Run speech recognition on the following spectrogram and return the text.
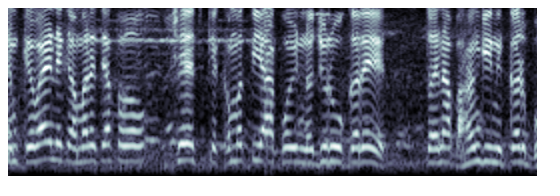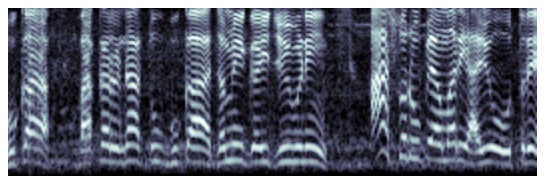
એમ કહેવાય ને કે અમારે ત્યાં તો છે જ કે કમતિયા કોઈ નજરું કરે, તો એના ભાંગીને કર ભૂકા, બાકર ના તું ભૂકા, જમી ગઈ જીવણી. આ સ્વરૂપે અમારી આયુ ઉતરે.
